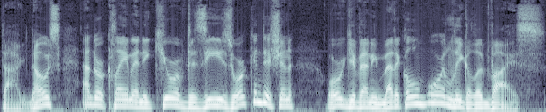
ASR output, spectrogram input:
diagnose, and or claim any cure of disease or condition or give any medical or legal advice.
